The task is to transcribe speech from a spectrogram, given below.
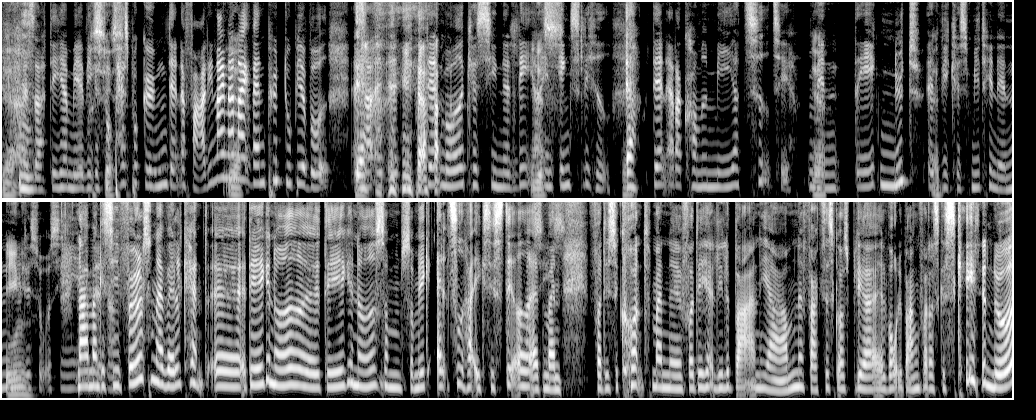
Ja. Altså det her med, at vi Præcis. kan stå, pas på gyngen, den er farlig. Nej, nej, nej, vandpyt, du bliver våd. Altså, ja. at, at vi på den måde kan signalere yes. en ængstelighed. Ja. Den er der kommet mere tid til. Men ja. det er ikke nyt, at, at vi kan smitte hinanden Enig. med det, så at sige. Nej, man kan altså. sige, at følelsen er velkendt. Øh, det er ikke noget, øh, det er ikke noget som, som ikke altid har eksisteret, Præcis. at man fra det sekund, man øh, får det her lille barn i armene, faktisk også bliver alvorligt bange for, at der skal ske det noget.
